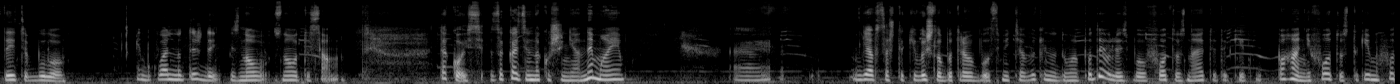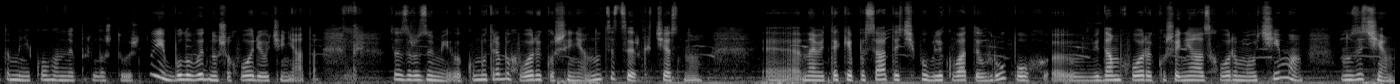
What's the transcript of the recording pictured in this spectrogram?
Здається, було. І буквально тиждень і знову, знову те саме. Так ось, заказів на кошеня немає. Е, Я все ж таки вийшла, бо треба було сміття викинути. Думаю, подивлюсь, бо фото, знаєте, такі погані фото, з такими фотами нікого не прилаштуєш. Ну і було видно, що хворі оченята. Це зрозуміло. Кому треба хворе кошеня. Ну це цирк, чесно. Е, Навіть таке писати чи публікувати в групах, е, віддам хворе кошеня з хворими очима. Ну зачем?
